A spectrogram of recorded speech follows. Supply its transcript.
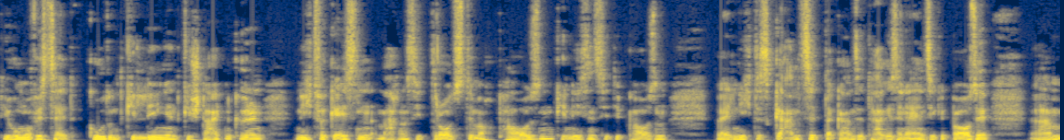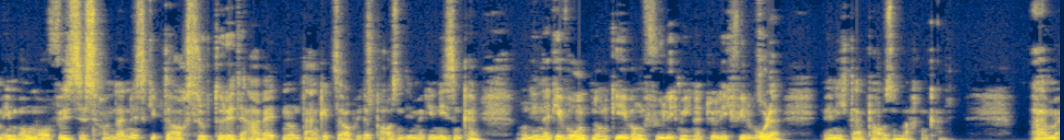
die Homeoffice-Zeit gut und gelingend gestalten können. Nicht vergessen, machen Sie trotzdem auch Pausen. Genießen Sie die Pausen, weil nicht das ganze, der ganze Tag ist eine einzige Pause ähm, im Homeoffice, sondern es gibt da auch strukturierte Arbeiten und dann gibt es auch wieder Pausen, die man genießen kann. Und in der gewohnten Umgebung fühle ich mich natürlich viel wohler, wenn ich da Pausen machen kann. Ähm,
